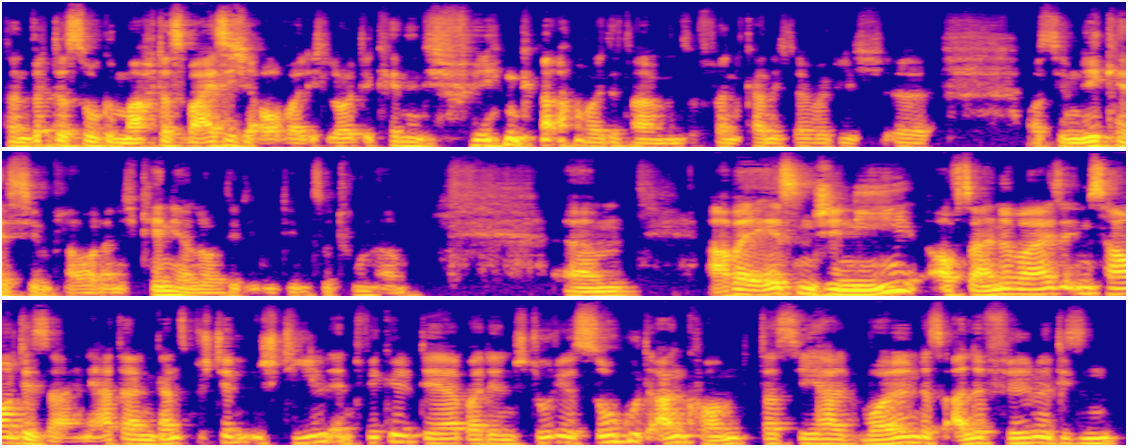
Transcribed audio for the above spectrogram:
dann wird das so gemacht. Das weiß ich auch, weil ich Leute kenne, die für ihn gearbeitet haben. Insofern kann ich da wirklich äh, aus dem Nähkästchen plaudern. Ich kenne ja Leute, die mit ihm zu tun haben. Ähm, aber er ist ein Genie auf seine Weise im Sounddesign. Er hat einen ganz bestimmten Stil entwickelt, der bei den Studios so gut ankommt, dass sie halt wollen, dass alle Filme diesen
